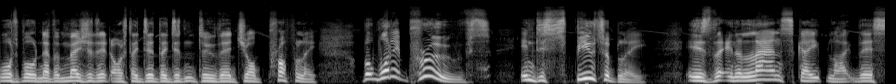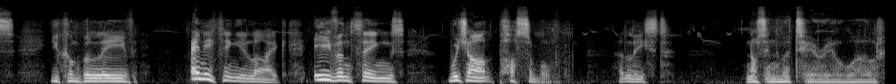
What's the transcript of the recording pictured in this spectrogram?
waterboard never measured it, or if they did, they didn't do their job properly. But what it proves, indisputably, is that in a landscape like this, you can believe anything you like, even things which aren't possible, at least not in the material world.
